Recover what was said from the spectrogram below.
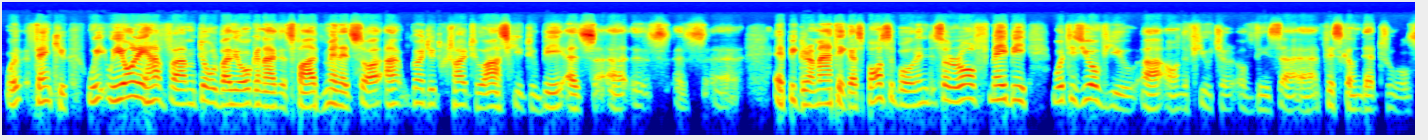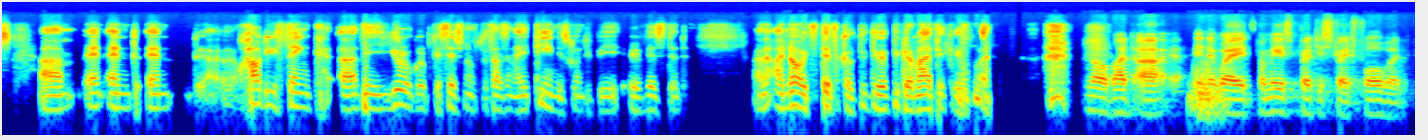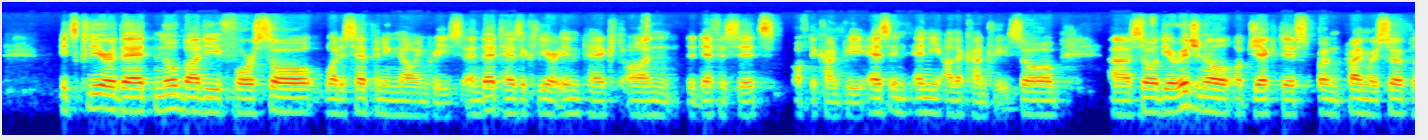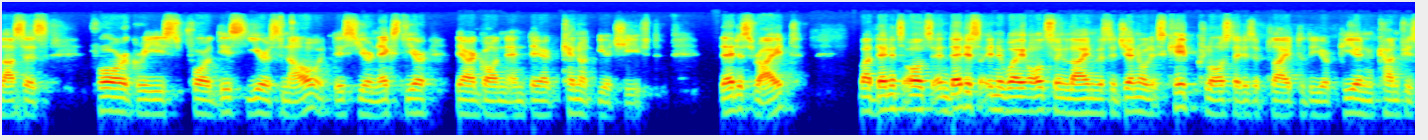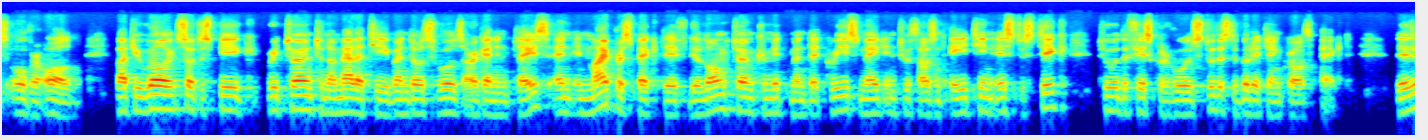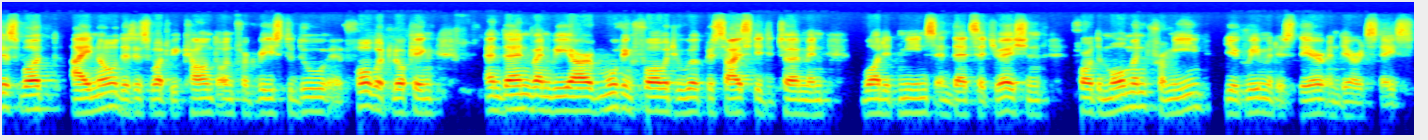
Well, thank you. We, we only have, I'm um, told by the organizers, five minutes, so I'm going to try to ask you to be as, uh, as, as uh, epigrammatic as possible. And so, Rolf, maybe what is your view uh, on the future of these uh, uh, fiscal and debt rules? Um, and and, and uh, how do you think the Eurogroup decision of 2018 is going to be revisited? And I know it's difficult to do epigrammatically, but. No, but in a way, for me, it's pretty straightforward it's clear that nobody foresaw what is happening now in Greece, and that has a clear impact on the deficits of the country, as in any other country. So, uh, so the original objectives on primary surpluses for Greece for this year's now, this year, next year, they are gone and they cannot be achieved. That is right. But then it's also, and that is in a way also in line with the general escape clause that is applied to the European countries overall but you will, so to speak, return to normality when those rules are again in place. And in my perspective, the long-term commitment that Greece made in 2018 is to stick to the fiscal rules, to the Stability and Growth Pact. This is what I know, this is what we count on for Greece to do uh, forward-looking. And then when we are moving forward, we will precisely determine what it means in that situation. For the moment, for me, the agreement is there and there it stays.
